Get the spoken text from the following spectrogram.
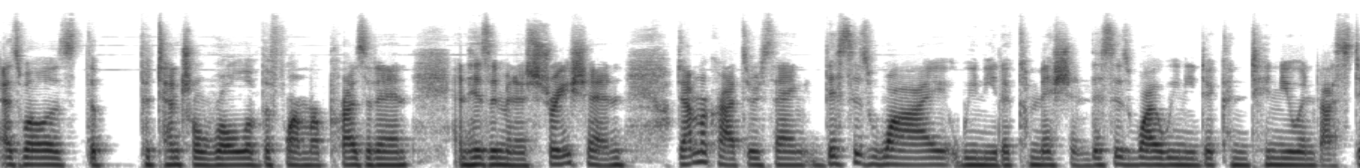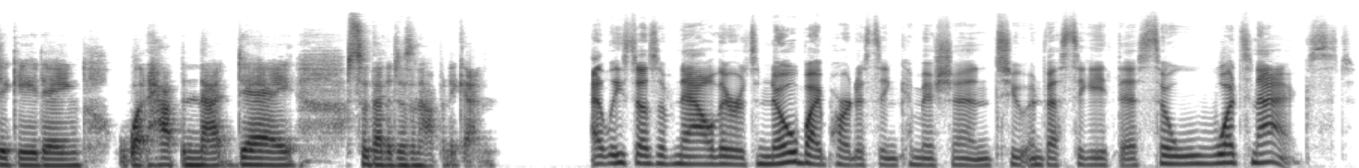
as well as the potential role of the former president and his administration, Democrats are saying this is why we need a commission. This is why we need to continue investigating what happened that day so that it doesn't happen again. At least as of now, there is no bipartisan commission to investigate this. So, what's next?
